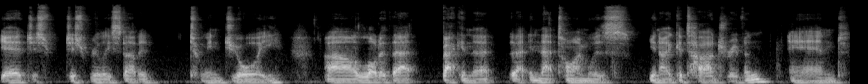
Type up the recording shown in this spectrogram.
yeah, just just really started to enjoy uh, a lot of that. Back in that, that in that time was you know guitar driven, and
